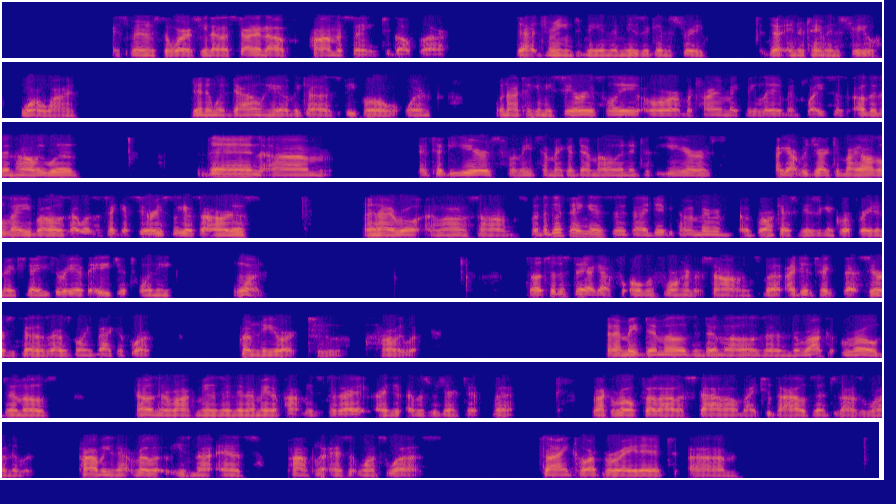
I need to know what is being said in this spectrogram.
experienced the worst. You know, it started off promising to go for that dream to be in the music industry, the entertainment industry worldwide. Then it went downhill because people were were not taking me seriously or were trying to make me live in places other than Hollywood. Then um it took years for me to make a demo and it took years. I got rejected by all the labels. I wasn't taken seriously as an artist. And I wrote a lot of songs. But the good thing is that I did become a member of Broadcast Music Incorporated in 1983 at the age of 21. So to this day, I got over 400 songs, but I didn't take that seriously because I was going back and forth from New York to Hollywood. And I made demos and demos, and the rock and roll demos. I was in rock music, then I made a pop music because I, I I was rejected. But rock and roll fell out of style by 2000, 2001. It was probably not really is not as popular as it once was. So I incorporated um,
